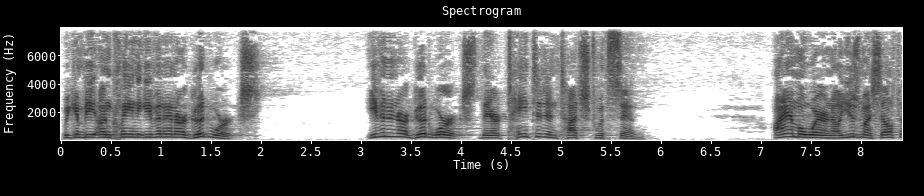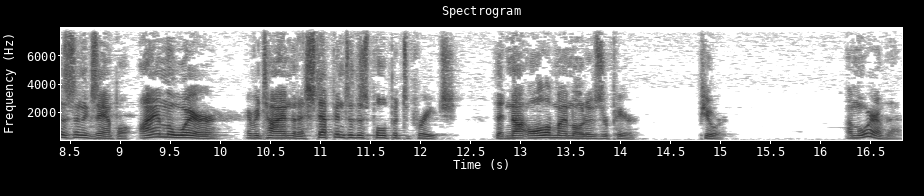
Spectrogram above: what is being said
We can be unclean even in our good works. Even in our good works, they are tainted and touched with sin. I am aware, and I'll use myself as an example. I am aware every time that I step into this pulpit to preach that not all of my motives are pure. Pure. I'm aware of that.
